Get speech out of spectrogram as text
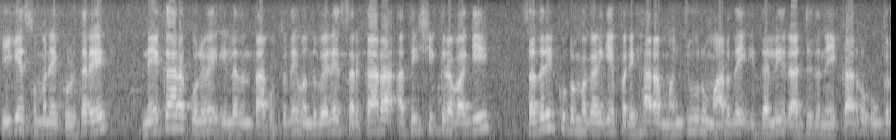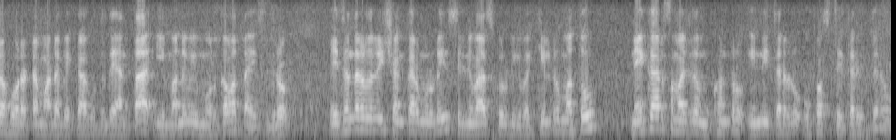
ಹೀಗೆ ಸುಮ್ಮನೆ ಕುಳಿತರೆ ನೇಕಾರ ಕುಲುವೆ ಇಲ್ಲದಂತಾಗುತ್ತದೆ. ಒಂದು ವೇಳೆ ಸರ್ಕಾರ ಅತಿ ಶೀಘ್ರವಾಗಿ ಸದರಿ ಕುಟುಂಬಗಳಿಗೆ ಪರಿಹಾರ ಮಂಜೂರು ಮಾಡದೇ ಇದ್ದಲ್ಲಿ ರಾಜ್ಯದ ನೇಕಾರರು ಉಗ್ರ ಹೋರಾಟ ಮಾಡಬೇಕಾಗುತ್ತದೆ ಅಂತ ಈ ಮನವಿ ಮೂಲಕ ಒತ್ತಾಯಿಸಿದರು. ಈ ಸಂದರ್ಭದಲ್ಲಿ ಶಂಕರ್ ಮುರುಡಿ, ಶ್ರೀನಿವಾಸ್ ಕುರುಡಿ ವಕೀಲರು ಮತ್ತು ನೇಕಾರ ಸಮಾಜದ ಮುಖಂಡರು ಇನ್ನಿತರರು ಉಪಸ್ಥಿತರಿದ್ದರು.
